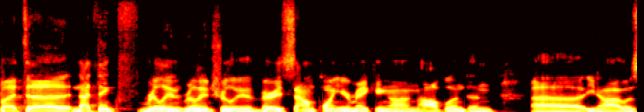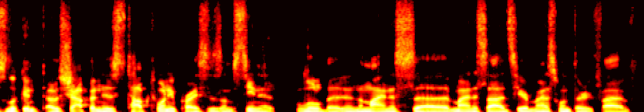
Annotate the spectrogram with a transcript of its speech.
But uh, I think really, really and truly, a very sound point you're making on Hovland. And, uh, you know, I was looking, I was shopping his top 20 prices. I'm seeing it a little bit in the minus, uh, minus odds here, minus 135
